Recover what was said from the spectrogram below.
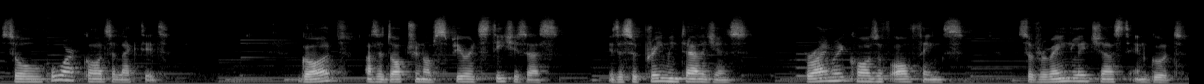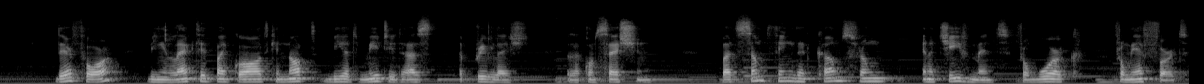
So, who are God's elected? God, as the doctrine of spirits teaches us, is the supreme intelligence primary cause of all things, sovereignly just and good. Therefore, being elected by God cannot be admitted as a privilege, as a concession, but something that comes from an achievement, from work, from effort,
